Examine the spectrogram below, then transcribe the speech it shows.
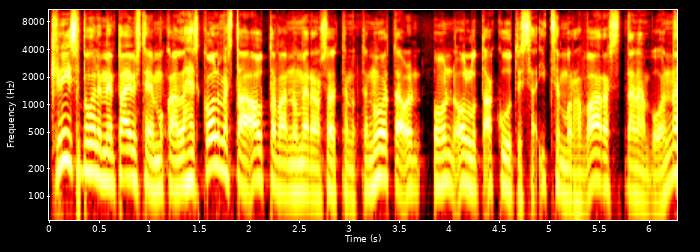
Kriisipuhelimen päivystäjien mukaan lähes 300 auttavan numeron soittanutta nuorta on, on ollut akuutissa itsemurhavaarassa tänä vuonna.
